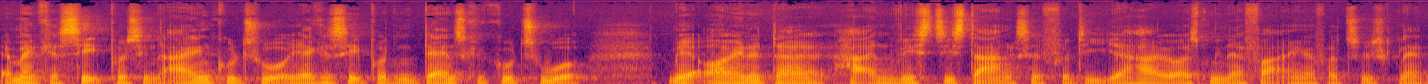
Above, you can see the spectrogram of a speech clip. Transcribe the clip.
at man kan se på sin egen kultur. Jeg kan se på den danske kultur med øjne, der har en vis distance, fordi jeg har jo også mine erfaringer fra Tyskland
